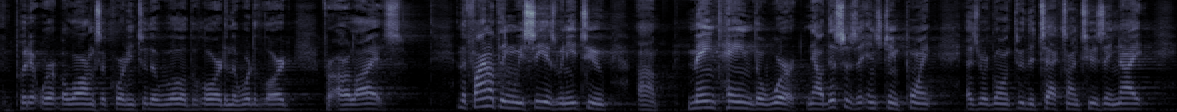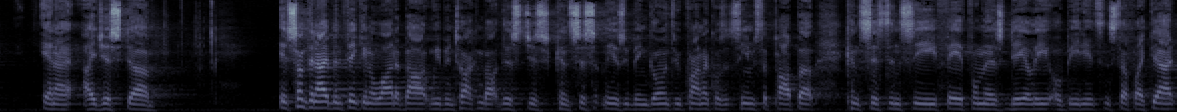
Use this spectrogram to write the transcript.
and put it where it belongs according to the will of the Lord and the word of the Lord for our lives. And the final thing we see is we need to uh, maintain the work. Now, this is an interesting point as we're going through the text on Tuesday night. And I, I just, uh, it's something I've been thinking a lot about. We've been talking about this just consistently as we've been going through Chronicles. It seems to pop up consistency, faithfulness, daily obedience, and stuff like that.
